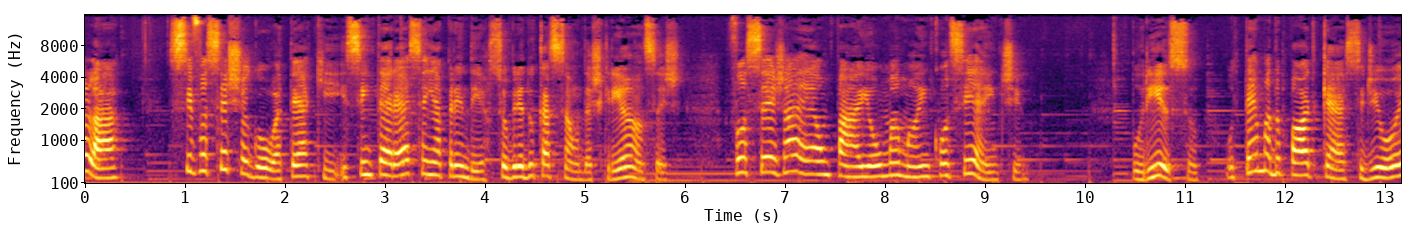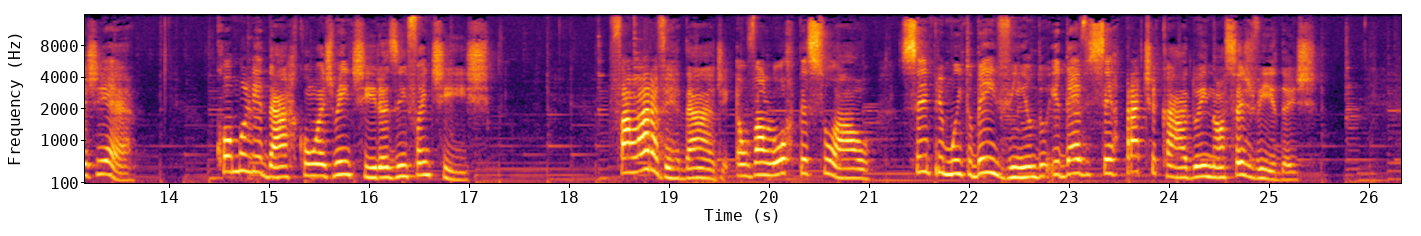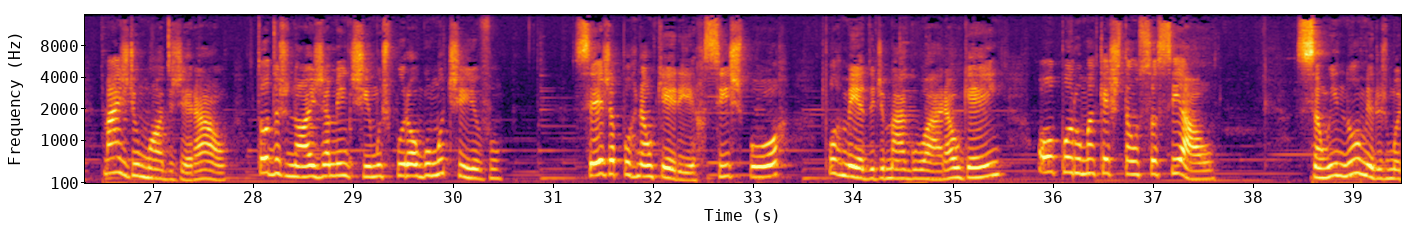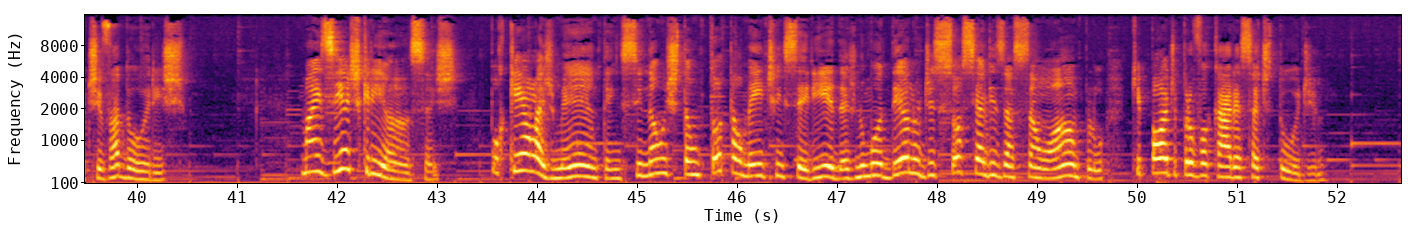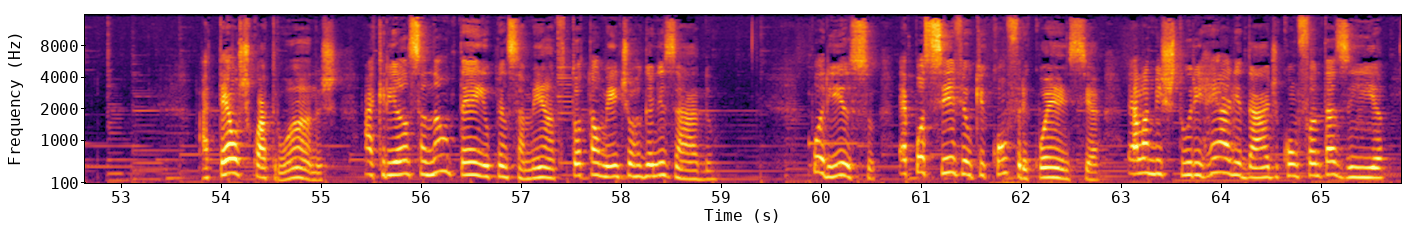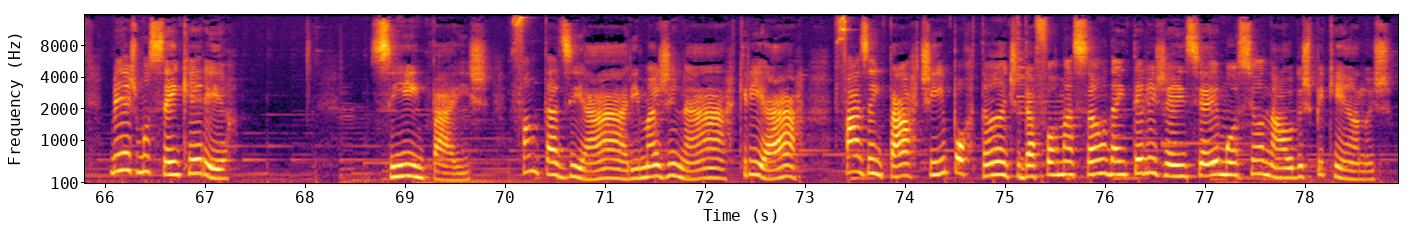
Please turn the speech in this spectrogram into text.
Olá! Se você chegou até aqui e se interessa em aprender sobre educação das crianças, você já é um pai ou uma mãe consciente. Por isso, o tema do podcast de hoje é Como lidar com as mentiras infantis. Falar a verdade é um valor pessoal, sempre muito bem-vindo e deve ser praticado em nossas vidas. Mas, de um modo geral, todos nós já mentimos por algum motivo. Seja por não querer se expor, por medo de magoar alguém ou por uma questão social. São inúmeros motivadores. Mas e as crianças? Por que elas mentem se não estão totalmente inseridas no modelo de socialização amplo que pode provocar essa atitude? Até os quatro anos, a criança não tem o pensamento totalmente organizado. Por isso, é possível que com frequência ela misture realidade com fantasia, mesmo sem querer. Sim, pais, fantasiar, imaginar, criar fazem parte importante da formação da inteligência emocional dos pequenos.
